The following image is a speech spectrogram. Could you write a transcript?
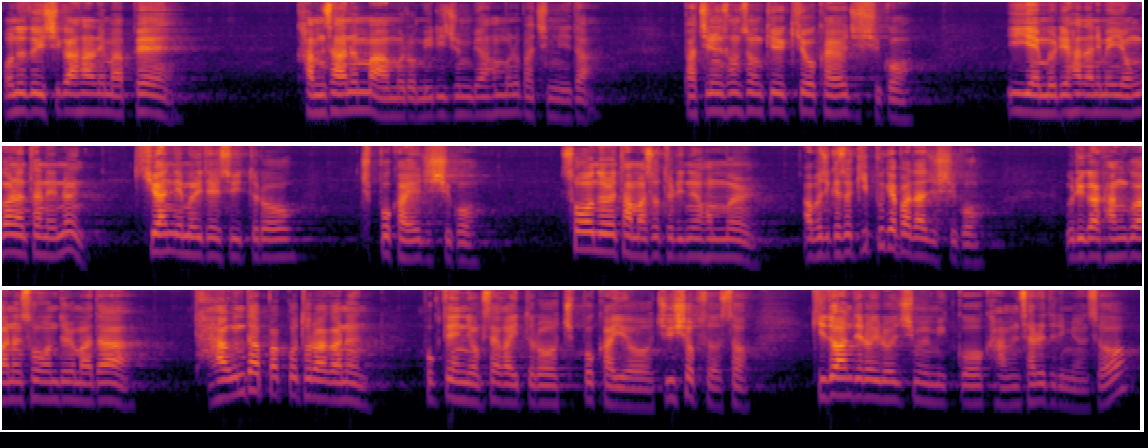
오늘도 이 시간 하나님 앞에 감사하는 마음으로 미리 준비한 헌물을 바칩니다. 바치는 손손길 기억하여 주시고 이 예물이 하나님의 영광을 나타내는 귀한 예물이 될 수 있도록 축복하여 주시고 소원을 담아서 드리는 헌물 아버지께서 기쁘게 받아주시고 우리가 간구하는 소원들마다 다 응답받고 돌아가는 복된 역사가 있도록 축복하여 주시옵소서 기도한 대로 이루어주심을 믿고 감사를 드리면서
